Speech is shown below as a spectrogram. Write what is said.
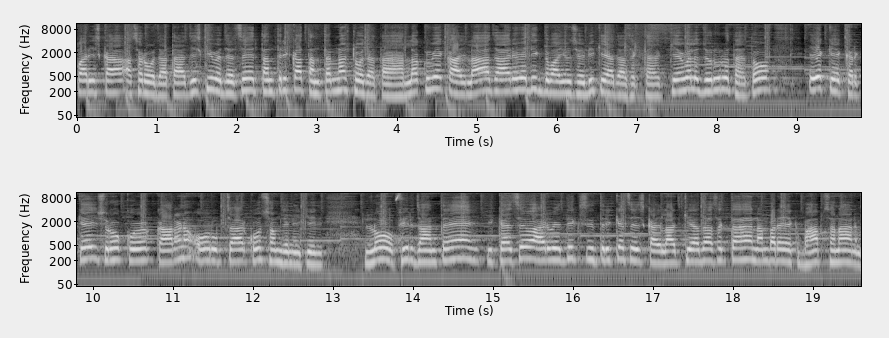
पर इसका असर हो जाता है, जिसकी वजह से तंत्रिका तंत्र नष्ट हो जाता है। लकवे का इलाज आयुर्वेदिक दवाइयों से भी किया जा सकता है। केवल ज़रूरत है तो एक एक करके इस रोग को कारण और उपचार को समझने की लो। फिर जानते हैं कि कैसे आयुर्वेदिक तरीके से इसका इलाज किया जा सकता है। नंबर एक, भाप स्नान।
